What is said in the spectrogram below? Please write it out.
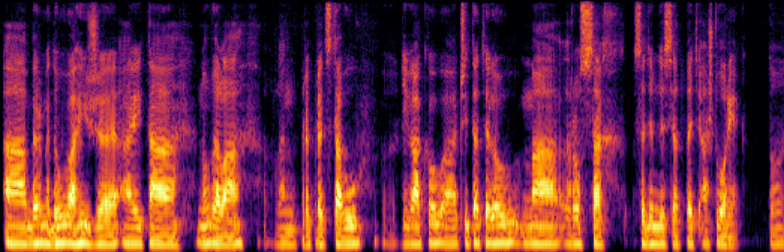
A berme do úvahy, že aj tá novela, len pre predstavu divákov a čitateľov, má rozsah 75 až tvoriek. To,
